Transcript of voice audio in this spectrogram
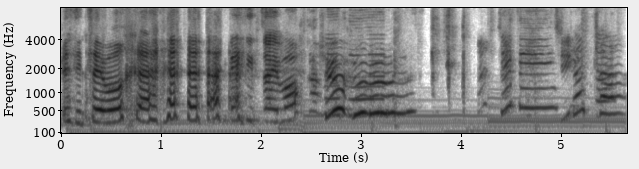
Bis in zwei Wochen. Bis in zwei Wochen. Tschüss. Ciao.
